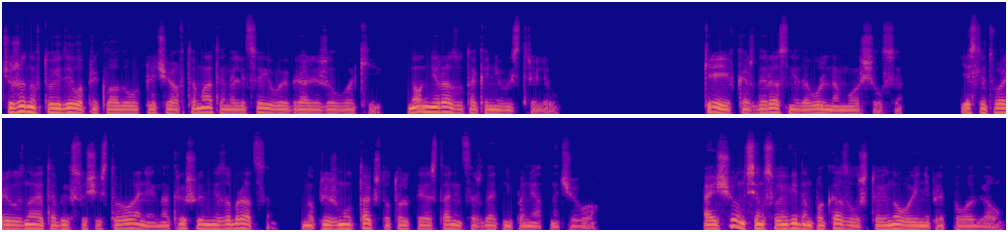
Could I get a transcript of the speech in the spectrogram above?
Чужинов то и дело прикладывал к плечу автомат, и на лице его играли желваки, но он ни разу так и не выстрелил. Киреев каждый раз недовольно морщился. Если твари узнают об их существовании, на крышу им не забраться, но прижмут так, что только и останется ждать непонятно чего. А еще он всем своим видом показывал, что иного и не предполагал.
